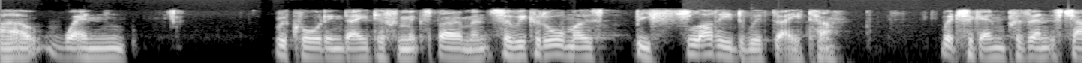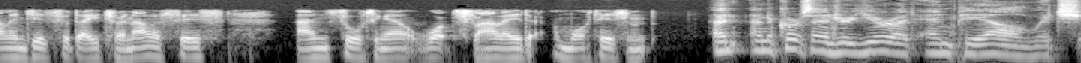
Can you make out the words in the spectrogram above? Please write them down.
uh, when recording data from experiments. So we could almost be flooded with data, which again presents challenges for data analysis and sorting out what's valid and what isn't. And, and of course, Andrew, you're at NPL, which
